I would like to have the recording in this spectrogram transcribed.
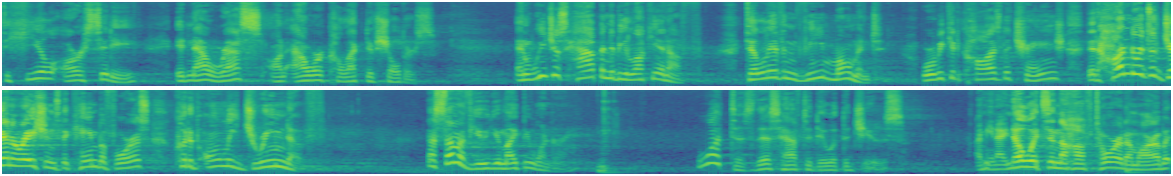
to heal our city, it now rests on our collective shoulders. And we just happen to be lucky enough to live in the moment where we could cause the change that hundreds of generations that came before us could have only dreamed of. Now, some of you, you might be wondering, what does this have to do with the Jews? I mean, I know it's in the Haftorah tomorrow, but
